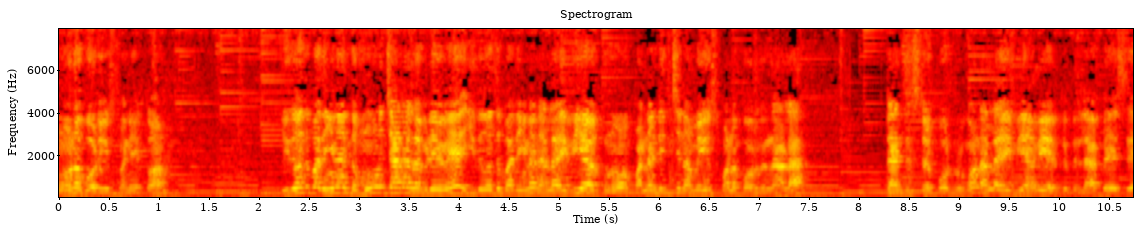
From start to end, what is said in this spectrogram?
mono board use பண்ணியிருக்கோம். இது வந்து பாத்தீங்கன்னா இந்த மூணு சேனலை விடவே இது வந்து பாத்தீங்கன்னா நல்லா ஹெவியா இருக்கணும். பன்னெண்டு இன்ச்சு நம்ம யூஸ் பண்ண போறதுனால டிரான்சிஸ்டர் போட்டிருக்கோம். நல்லா ஹெவியாவே இருக்குது இல்ல பேஸ்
